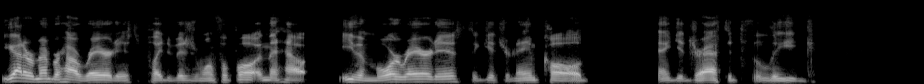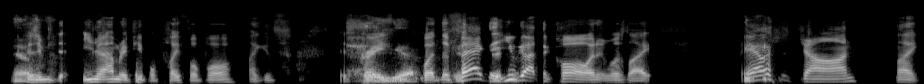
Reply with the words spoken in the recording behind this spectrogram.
you got to remember how rare it is to play Division One football, and then how even more rare it is to get your name called and get drafted to the league. Because you know how many people play football, like it's it's crazy. Yeah. But the It's fact that you got the call and it was like, yeah, this is John. Like,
